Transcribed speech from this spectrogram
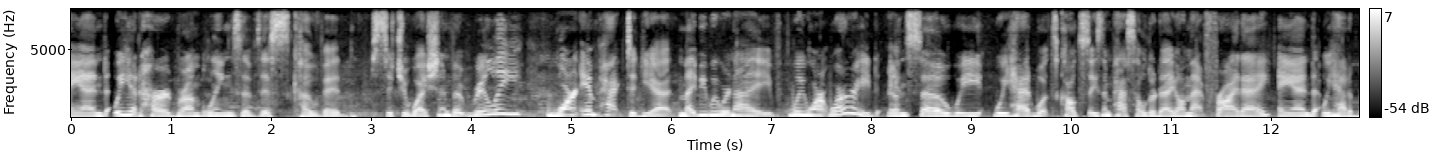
And we had heard rumblings of this COVID situation, but really weren't impacted yet. Maybe we were naive. We weren't worried. And so we, we had what's called Season Pass Holder Day on that Friday. And we had a,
